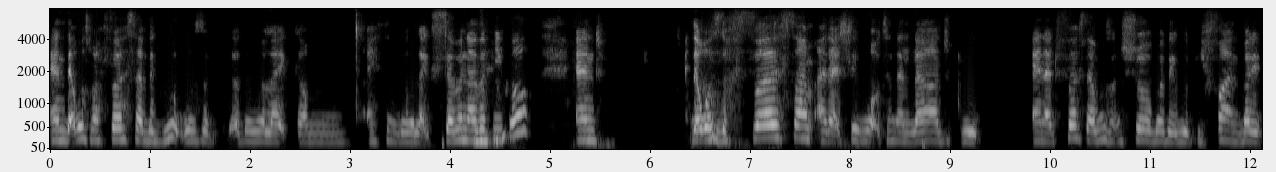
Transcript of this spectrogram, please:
and that was my first time. The group was uh, there were like um I think there were like seven other mm-hmm. people, and that was the first time I'd actually walked in a large group. And at first, I wasn't sure whether it would be fun, but it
